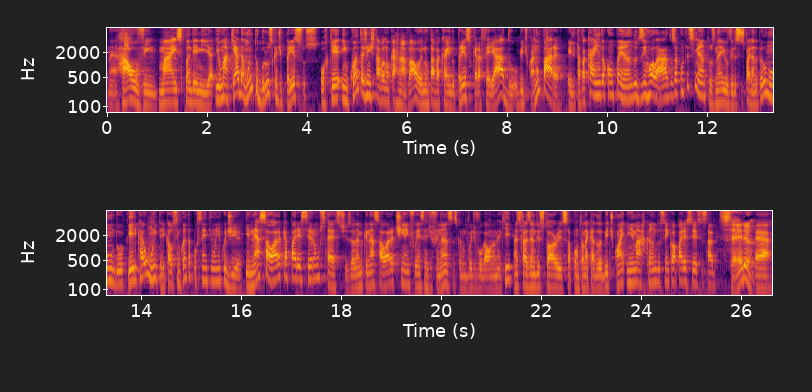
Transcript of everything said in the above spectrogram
né, halving mais pandemia e uma queda muito brusca de preços, porque enquanto a gente estava no carnaval e não estava caindo preço, que era feriado, o Bitcoin não para. Ele estava caindo acompanhando o desenrolar dos acontecimentos, né? E o vírus se espalhando pelo mundo. E ele caiu muito, ele caiu 50% em um único dia. E nessa hora que apareceram os testes. Eu lembro que nessa hora tinha influencer de finanças, que eu não vou divulgar o nome aqui, mas fazendo stories apontando a queda do Bitcoin e me marcando sem que eu aparecesse, sabe? Sério? É,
